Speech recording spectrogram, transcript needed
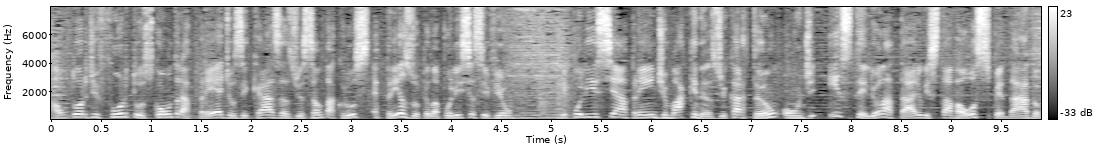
Autor de furtos contra prédios e casas de Santa Cruz é preso pela Polícia Civil. E polícia apreende máquinas de cartão onde estelionatário estava hospedado.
